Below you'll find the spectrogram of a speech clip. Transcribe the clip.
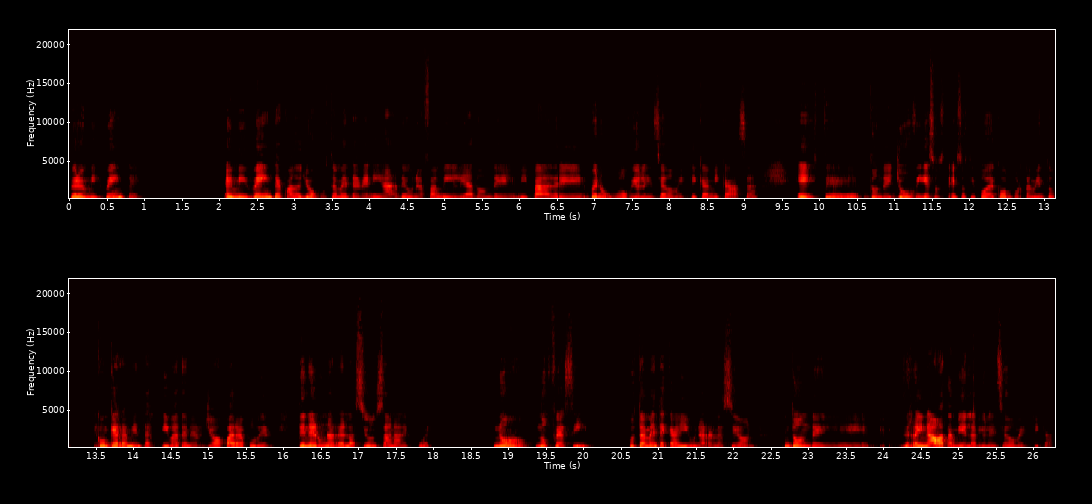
pero en mis 20 en mis 20, cuando yo justamente venía de una familia donde mi padre, bueno, hubo violencia doméstica en mi casa, este, donde yo vi esos, esos tipos de comportamientos, ¿con qué herramientas iba a tener yo para poder tener una relación sana después? No, no fue así. Justamente caí en una relación donde reinaba también la violencia doméstica.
